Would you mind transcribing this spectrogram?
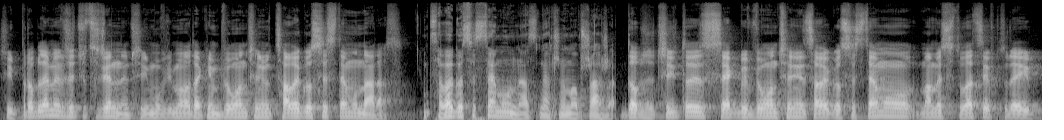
Czyli problemy w życiu codziennym, czyli mówimy o takim wyłączeniu całego systemu naraz. Całego systemu na znacznym obszarze. Dobrze, czyli to jest jakby wyłączenie całego systemu. Mamy sytuację, w której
